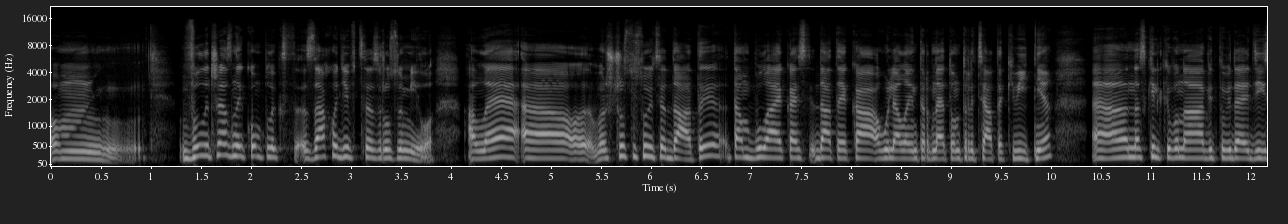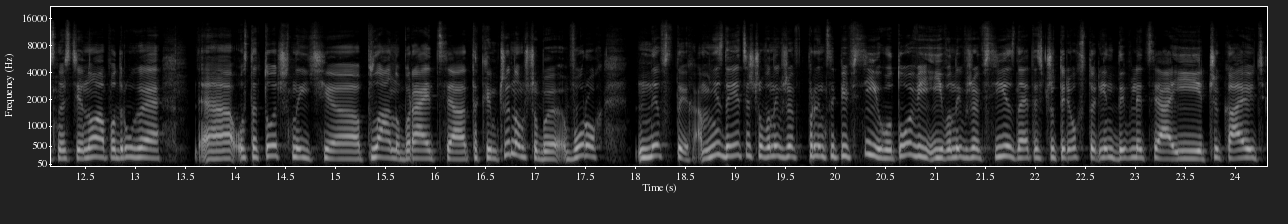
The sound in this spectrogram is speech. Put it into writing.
ем, величезний комплекс заходів це зрозуміло. Але е, що стосується дати, там була якась дата, яка гуляла інтернетом 30 квітня. Е, наскільки вона відповідає дійсності? Ну а по-друге, е, остаточний план обирається таким чином, щоб ворог не встиг. А мені здається, що вони вже в принципі всі готові, і вони вже всі знаєте з чотирьох сторін дивляться і чекають,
